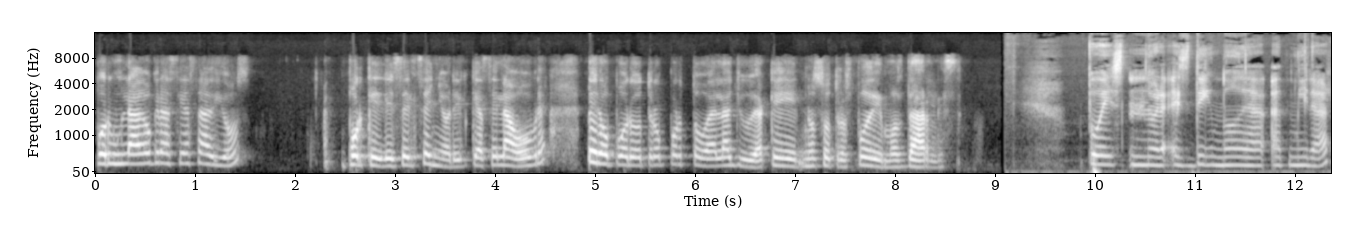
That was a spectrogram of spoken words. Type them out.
por un lado, gracias a Dios, porque es el Señor el que hace la obra, pero por otro, por toda la ayuda que nosotros podemos darles. Pues Nora, es digno de admirar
